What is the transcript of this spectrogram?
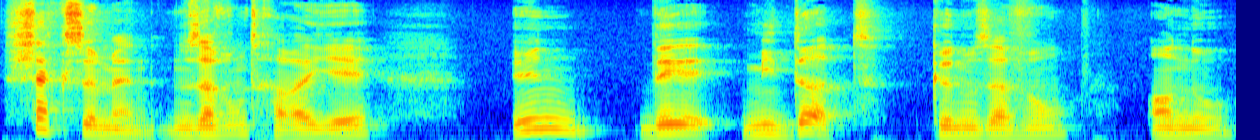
Chaque semaine, nous avons travaillé une des midot que nous avons en nous,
